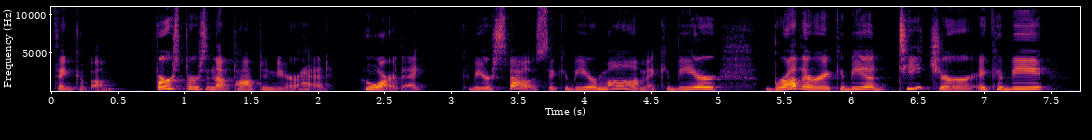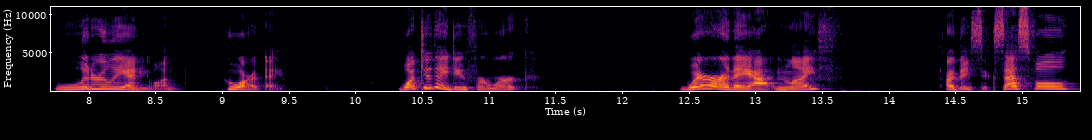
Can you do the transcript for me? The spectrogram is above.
Think of them. First person that popped into your head. Who are they? It could be your spouse, it could be your mom, it could be your brother, it could be a teacher, it could be literally anyone. Who are they? What do they do for work? Where are they at in life? Are they successful?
